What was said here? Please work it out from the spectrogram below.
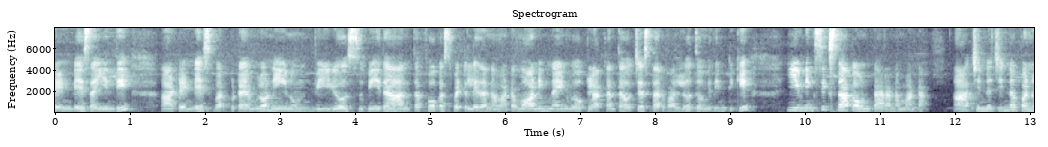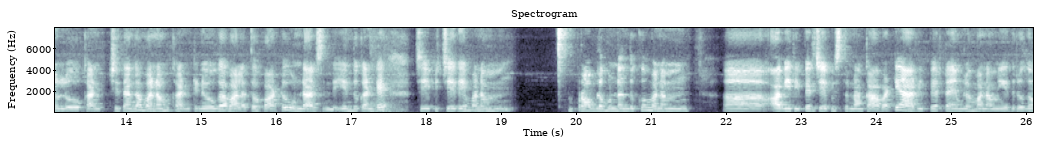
టెన్ డేస్ అయ్యింది. ఆ టెన్ డేస్ వర్క్ టైంలో నేను వీడియోస్ మీద అంత ఫోకస్ పెట్టలేదన్నమాట. మార్నింగ్ నైన్ ఓ క్లాక్ అంతా వచ్చేస్తారు వాళ్ళు తొమ్మిదింటికి. ఈవినింగ్ సిక్స్ దాకా ఉంటారన్నమాట. ఆ చిన్న చిన్న పనులు ఖచ్చితంగా మనం కంటిన్యూగా వాళ్ళతో పాటు ఉండాల్సిందే. ఎందుకంటే చేపించేదే మనం ప్రాబ్లం ఉన్నందుకు మనం అవి రిపేర్ చేపిస్తున్నాం కాబట్టి ఆ రిపేర్ టైంలో మనం ఎదురుగా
